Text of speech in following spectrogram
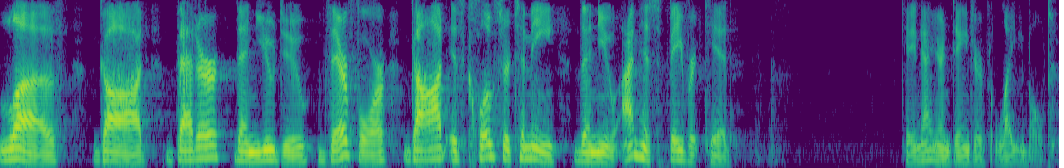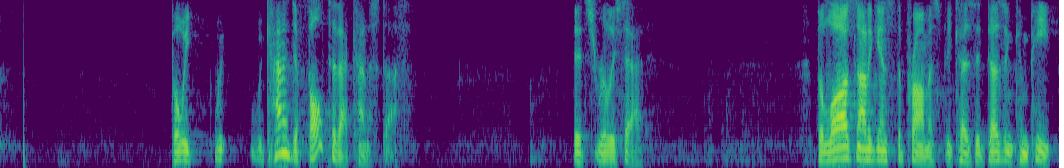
love God better than you do. Therefore, God is closer to me than you. I'm his favorite kid. Okay, now you're in danger of a lightning bolt. But we, we, we kind of default to that kind of stuff. It's really sad. The law is not against the promise because it doesn't compete.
